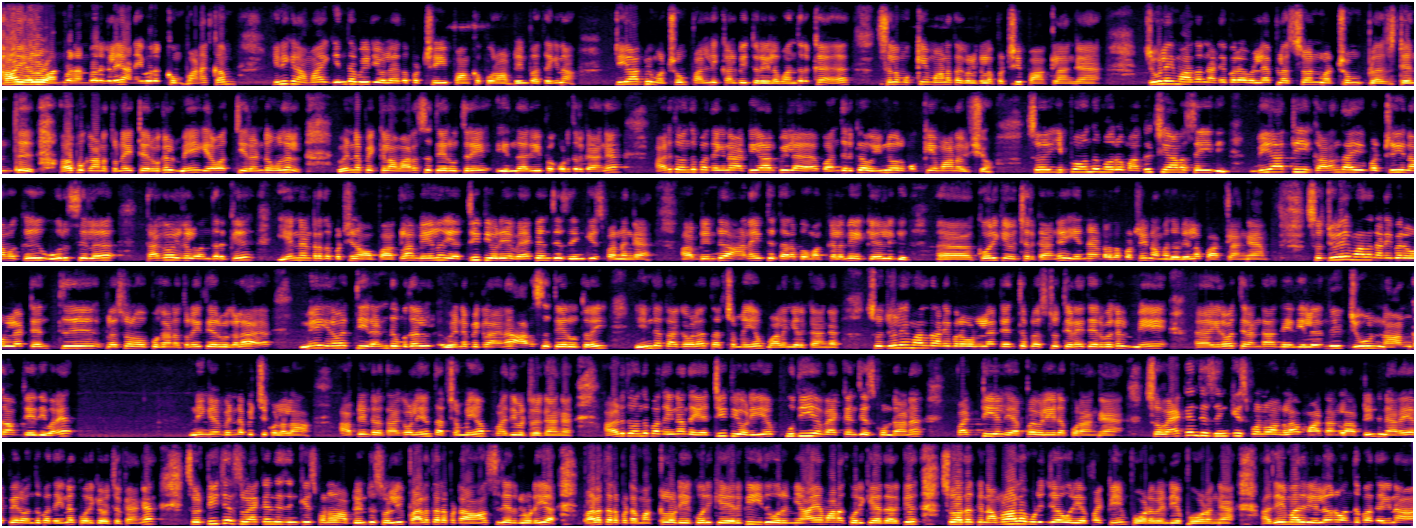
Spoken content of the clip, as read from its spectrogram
Hi hello அன்பு நண்பர்களே அனைவருக்கும் வணக்கம். இன்னைக்கு நாம இந்த வீடியோவில் எதை பற்றி பார்க்க போகிறோம் அப்படின்னு பார்த்தீங்கன்னா டிஆர்பி மற்றும் பள்ளி கல்வித்துறையில் வந்திருக்க சில முக்கியமான தகவல்களை பற்றி பார்க்கலாங்க. ஜூலை மாதம் நடைபெறவுள்ள ப்ளஸ் ஒன் மற்றும் ப்ளஸ் டென்த்து வகுப்புக்கான துணைத் தேர்வுகள் மே இருபத்தி ரெண்டு முதல் விண்ணப்பிக்கலாம். அரசு தேர்வுத்துறை இந்த அறிவிப்பை கொடுத்துருக்காங்க. அடுத்து வந்து பார்த்தீங்கன்னா டிஆர்பியில் வந்திருக்க இன்னொரு முக்கியமான விஷயம். ஸோ இப்போ வந்து ஒரு மகிழ்ச்சியான செய்தி. பிஆர்டி கலந்தாய்வு பற்றி நமக்கு ஒரு சில தகவல்கள் வந்திருக்கு. என்னன்றதை பற்றி நம்ம பார்க்கலாம். மேலும் எஸ்ஜிடியோடைய வேகன்சிஸ் இன்க்ரீஸ் பண்ணுங்க. அப்படின்ட்டு அனைத்து தரப்பு மக்களுமே கேள்விக்கு கோரிக்கை வச்சிருக்காங்க. என்னன்றதை பற்றி நம்ம இதோடையெல்லாம் எல்லாம் பார்க்கலாங்க. ஸோ ஜூலை மாதம் நடைபெற உள்ள டென்த்து ப்ளஸ் ஒன் வகுப்புக்கான துணைத் தேர்வுகளை மே இருபத்தி ரெண்டு முதல் விண்ணப்பிக்கலாம் என அரசு தேர்வுத்துறை இந்த தகவலை தற்சமயம் வழங்கியிருக்காங்க. ஸோ ஜூலை மாதம் நடைபெற உள்ள டென்த்து ப்ளஸ் டூ துணைத் தேர்வுகள் மே இருபத்தி ரெண்டாம் தேதியிலிருந்து ஜூன் நான்காம் தேதி வரை நீங்க விண்ணப்பிச்சு கொள்ளலாம் அப்படின்ற தகவலையும் தற்சமயம் பதிவிட்டிருக்காங்க. அடுத்து வந்து பாத்தீங்கன்னா அந்த ஹெச்டிடியோடைய புதிய வேக்கன்சிஸ்க்கு உண்டான பட்டியல் எப்போ வெளியிட போறாங்க? ஸோ வேக்கன்சிஸ் இன்க்ரீஸ் பண்ணுவாங்களா மாட்டாங்களா அப்படின்ட்டு நிறைய பேர் வந்து பாத்தீங்கன்னா கோரிக்கை வச்சிருக்காங்க. ஸோ டீச்சர்ஸ் வேக்கன்சிஸ் இன்க்ரீஸ் பண்ணணும் அப்படின்ட்டு சொல்லி பலதரப்பட்ட ஆசிரியர்களுடைய பலதரப்பட்ட மக்களுடைய கோரிக்கையா இருக்கு. இது ஒரு நியாயமான கோரிக்கையாக தான் இருக்கு. ஸோ அதற்கு நம்மளால முடிஞ்ச ஒரு எஃபெக்டையும் போட வேண்டிய போடுங்க. அதே மாதிரி எல்லோரும் வந்து பாத்தீங்கன்னா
